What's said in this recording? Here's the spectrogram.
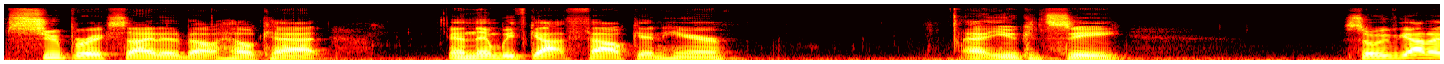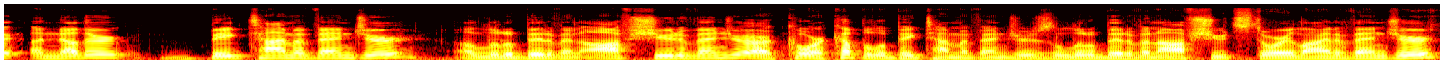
super excited about Hellcat. And then we've got Falcon here. You can see so we've got a, another big time Avenger, a little bit of an offshoot Avenger, or, or a couple of big time Avengers, a little bit of an offshoot storyline Avenger.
